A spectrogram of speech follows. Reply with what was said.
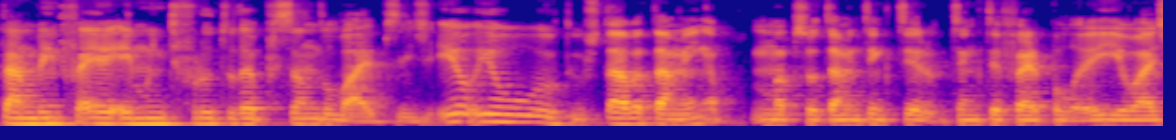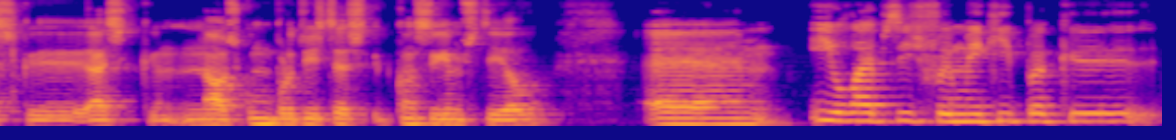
também é, é, muito fruto da pressão do Leipzig. Eu, eu gostava também, uma pessoa também tem que ter, tem que ter fair play, eu acho que, acho que nós como portistas conseguimos tê-lo. e o Leipzig foi uma equipa que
